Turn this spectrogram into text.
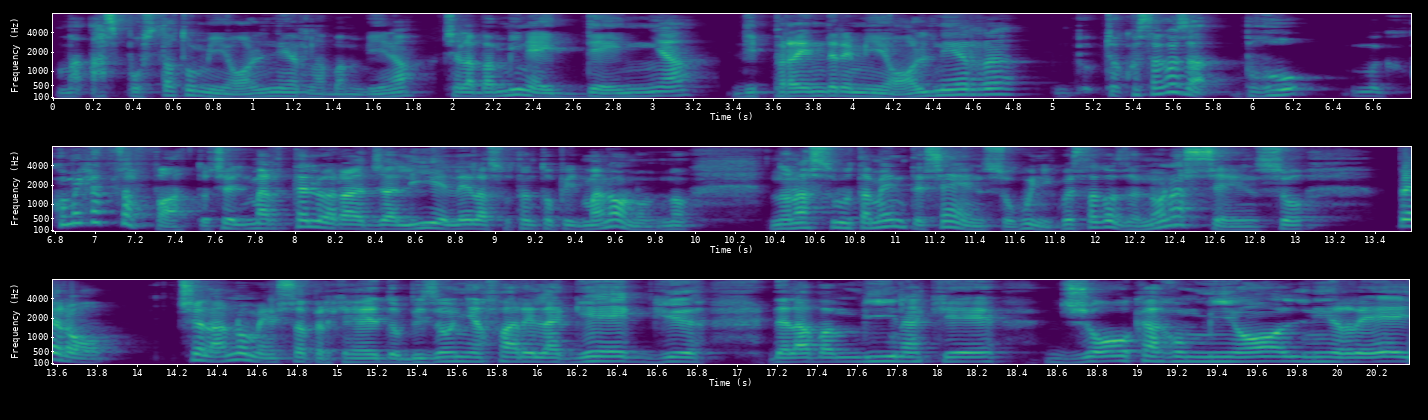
Ma ha spostato Mjolnir la bambina? Cioè la bambina è degna di prendere Mjolnir? Cioè questa cosa, boh, come cazzo ha fatto? Cioè il martello era già lì e lei l'ha soltanto... Ma no, no, no, non ha assolutamente senso. Quindi questa cosa non ha senso, però ce l'hanno messa perché bisogna fare la gag della bambina che gioca con Mjolnir e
